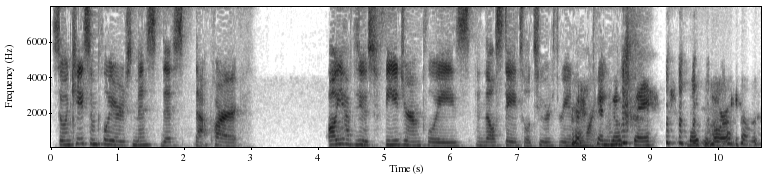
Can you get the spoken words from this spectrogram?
so in case employers missed this that part, all you have to do is feed your employees and they'll stay till two or three in the and morning. they'll say, they'll Moral of the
